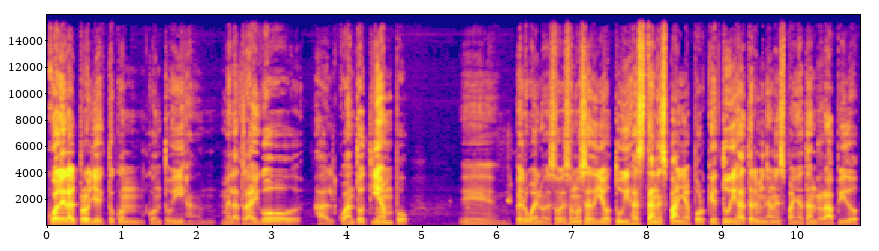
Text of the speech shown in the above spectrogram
¿Cuál era el proyecto con, tu hija? Me la traigo al cuánto tiempo, eh, pero bueno, eso, eso no se dio. Tu hija está en España. ¿Por qué tu hija termina en España tan rápido,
